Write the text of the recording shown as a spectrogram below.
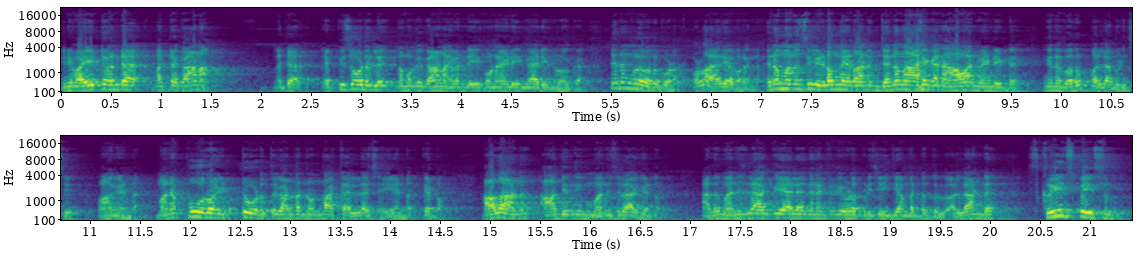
ഇനി വൈകിട്ട് അവന്റെ മറ്റേ കാണാം. മറ്റേ എപ്പിസോഡിൽ നമുക്ക് കാണാം ഇവന്റെ ഈ കൊണയടിയും കാര്യങ്ങളൊക്കെ. ജനങ്ങൾ വെറുക്കൂടാ. ഉള്ള കാര്യമാണ് പറയുന്നത്. ജന മനസ്സിൽ ഇടം നേടാനും ജനനായകനാവാൻ വേണ്ടിയിട്ട് ഇങ്ങനെ വെറുപ്പല്ല പിടിച്ച് വാങ്ങേണ്ട. മനഃപൂർവം ഇട്ടുകൊടുത്ത് കണ്ടന്റ് ഉണ്ടാക്കുകയല്ല ചെയ്യേണ്ടത്. കേട്ടോ? അതാണ് ആദ്യം നീ മനസ്സിലാക്കേണ്ടത്. അത് മനസ്സിലാക്കിയാലേ നിനക്കൊക്കെ ഇവിടെ പിടിച്ച് നിൽക്കാൻ പറ്റത്തുള്ളൂ. അല്ലാണ്ട് സ്ക്രീൻ സ്പേസും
